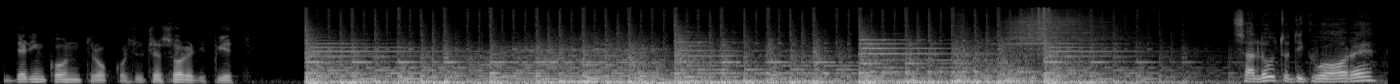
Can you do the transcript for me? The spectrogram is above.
dell'incontro col successore di Pietro. Saluto di cuore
